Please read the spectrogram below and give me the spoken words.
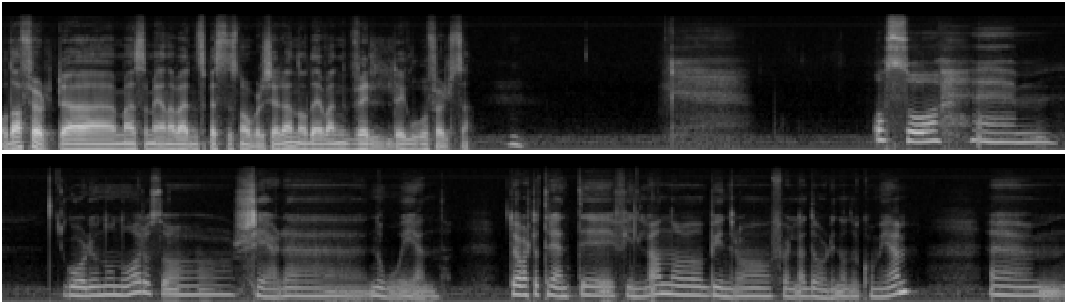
Og da følte jeg meg som en av verdens beste snowboardkjørere, og det var en veldig god følelse. Og så eh, går det jo noen år, og så skjer det noe igjen. Du har vært og trent i Finland og begynner å føle deg dårlig når du kommer hjem. Um,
